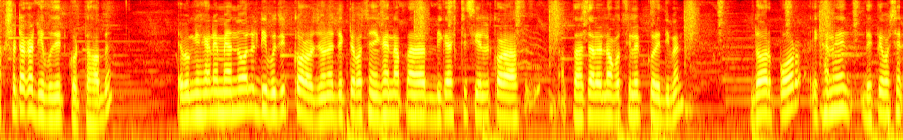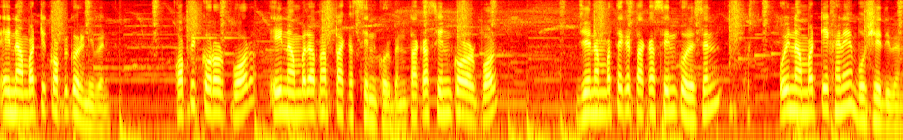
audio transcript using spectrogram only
একশো টাকা ডিপোজিট করতে হবে। এবং এখানে ম্যানুয়ালি ডিপোজিট করার জন্য দেখতে পাচ্ছেন এখানে আপনারা বিকাশটি সিলেক্ট করা আছে। আপনারা চাইলে নগদ সিলেক্ট করে দিবেন। দেওয়ার পর এখানে দেখতে পাচ্ছেন এই নাম্বারটি কপি করে নেবেন। কপি করার পর এই নাম্বারে আপনার টাকা সেন্ড করবেন। টাকা সেন্ড করার পর যে নাম্বার থেকে টাকা সেন্ড করেছেন, ওই নাম্বারটি এখানে বসিয়ে দিবেন।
